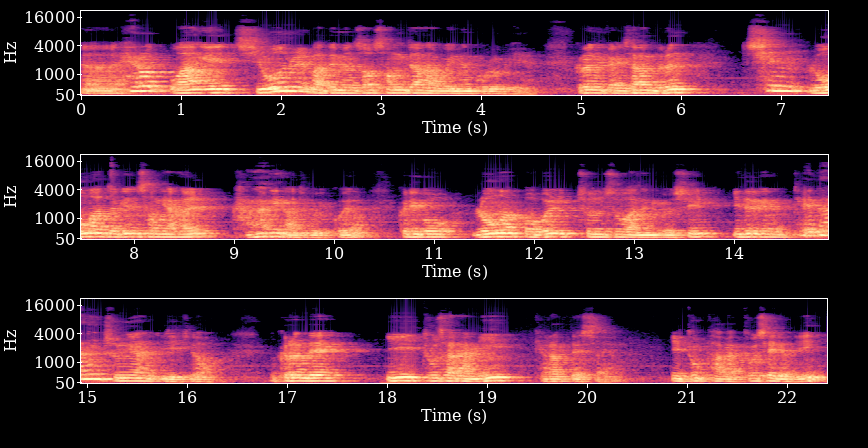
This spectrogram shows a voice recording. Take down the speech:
어, 헤롯 왕의 지원을 받으면서 성장하고 있는 그룹이에요. 그러니까 이 사람들은 친로마적인 성향을 강하게 가지고 있고요. 그리고 로마법을 준수하는 것이 이들에게는 대단히 중요한 일이죠. 그런데 이 두 사람이 결합됐어요. 이 두 파가, 두 세력이.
